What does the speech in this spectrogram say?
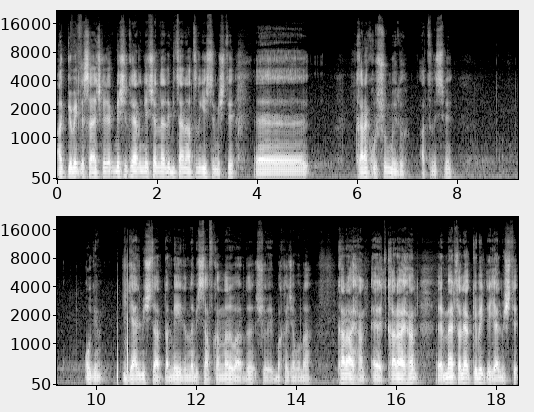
Akgöbek'le sahaya çıkacak. Beşir Kaya'nın geçenlerde bir tane atını geçtirmişti. E, Kara Kurşun muydu atın ismi? O gün gelmişti hatta Maiden'da bir safkanları vardı. Şöyle bir bakacağım ona. Karayhan. Evet Karayhan. E, Mert Ali Akgöbek'le gelmişti.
